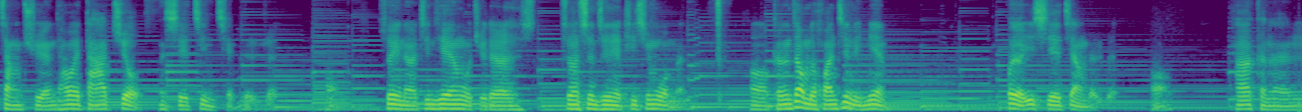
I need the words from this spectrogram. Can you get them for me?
掌权，他会搭救那些近前的人哦。所以呢，今天我觉得这段圣经也提醒我们哦，可能在我们的环境里面会有一些这样的人。他可能，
